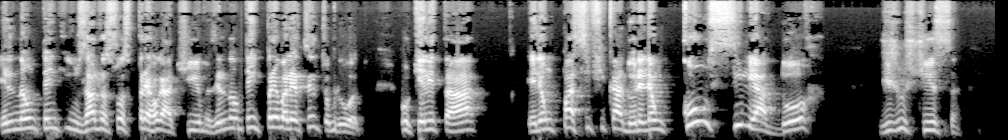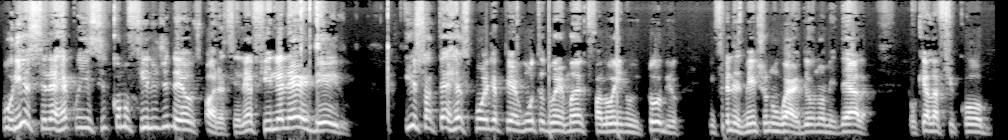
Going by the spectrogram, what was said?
ele não tem que usar das suas prerrogativas, ele não tem que prevalecer sobre o outro, porque ele está, ele é um pacificador, ele é um conciliador de justiça. Por isso ele é reconhecido como filho de Deus. Ora, se ele é filho, ele é herdeiro. Isso até responde a pergunta do irmã que falou aí no YouTube. Infelizmente eu não guardei o nome dela, porque ela ficou,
